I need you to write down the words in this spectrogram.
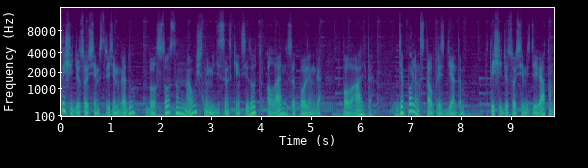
В 1973 году был создан научный медицинский институт Лайнуса Полинга в Поло-Альто, где Полинг стал президентом. В 1979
